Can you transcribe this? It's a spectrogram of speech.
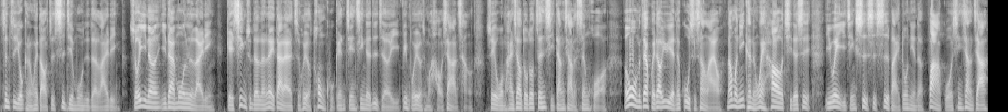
甚至有可能会导致世界末日的来临。所以呢，一旦末日来临，给幸存的人类带来的只会有痛苦跟艰辛的日子而已，并不会有什么好下场。所以我们还是要多多珍惜当下的生活。而我们再回到寓言的故事上来哦，那么你可能会好奇的是，一位已经逝世四百多年的法国星象家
